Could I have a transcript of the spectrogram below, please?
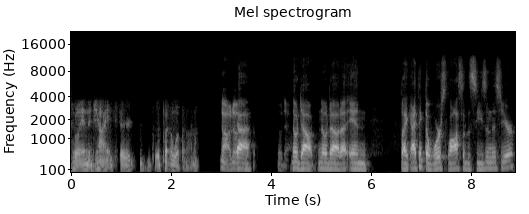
who and the Giants, they're they're putting a whooping on them. No, no, yeah, no doubt, no doubt, no doubt. Uh, and like I think the worst loss of the season this year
